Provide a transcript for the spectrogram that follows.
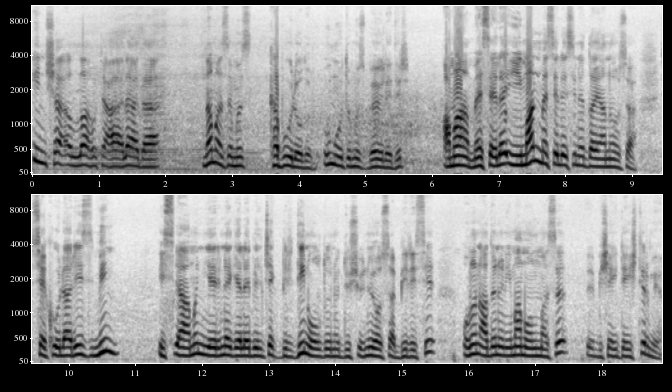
İnşaallahu Teala da namazımız kabul olur. Umudumuz böyledir. Ama mesele iman meselesine dayanıyorsa, sekülerizmin İslam'ın yerine gelebilecek bir din olduğunu düşünüyorsa birisi, onun adının imam olması bir şey değiştirmiyor.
